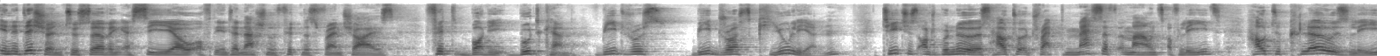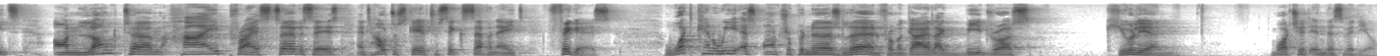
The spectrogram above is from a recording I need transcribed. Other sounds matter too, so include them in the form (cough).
In addition to serving as CEO of the international fitness franchise Fit Body Bootcamp, Bedros, Bedros Keuilian teaches entrepreneurs how to attract massive amounts of leads, how to close leads on long-term high-priced services and how to scale to six, seven, eight figures. What can we as entrepreneurs learn from a guy like Bedros Keuilian? Watch it in this video.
